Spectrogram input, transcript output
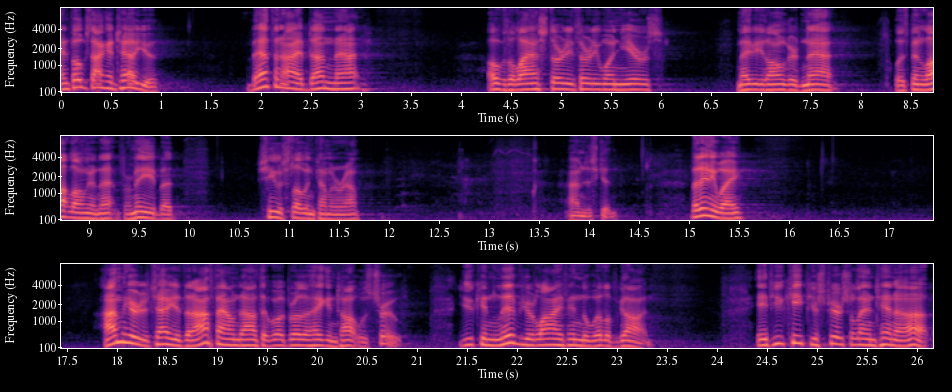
And folks, I can tell you, Beth and I have done that over the last 30, 31 years, maybe longer than that. Well, it's been a lot longer than that for me, but she was slow in coming around. I'm just kidding. But anyway, I'm here to tell you that I found out that what Brother Hagin taught was true. You can live your life in the will of God. If you keep your spiritual antenna up,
